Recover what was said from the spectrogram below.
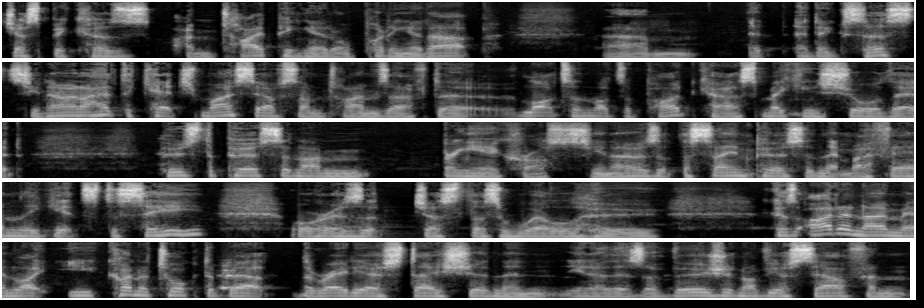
just because I'm typing it or putting it up, um, it, it exists, you know. And I have to catch myself sometimes after lots and lots of podcasts, making sure that who's the person I'm bringing across, you know? Is it the same person that my family gets to see, or is it just this Will who because I don't know, man. Like you kind of talked about the radio station, and you know, there's a version of yourself, and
